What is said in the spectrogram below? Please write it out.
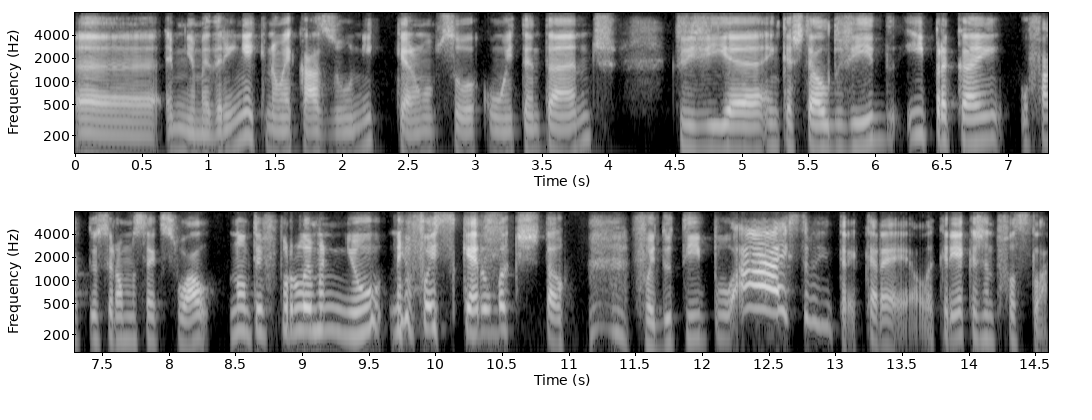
uh, a minha madrinha, que não é caso único, que era uma pessoa com 80 anos, que vivia em Castelo de Vide e para quem o facto de eu ser homossexual não teve problema nenhum, nem foi sequer uma questão. Foi do tipo, ah, isso também entrega, ela queria que a gente fosse lá.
